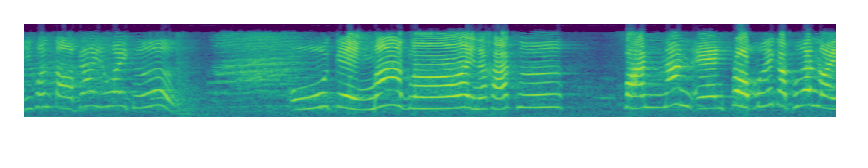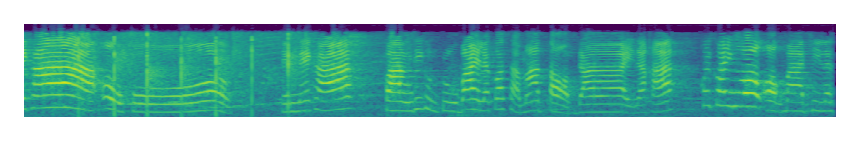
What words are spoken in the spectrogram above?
มีคนตอบได้ด้วยคือ โอ้เก่งมากเลยนะคะ คือ ฟันนั่นเองปรบมือให้กับเพื่อนหน่อยค่ะ โอ้โห เห็นไหมคะ ฟังที่คุณครูใบ้แล้วก็สามารถตอบได้นะคะ ค่อยๆ งอกออกมาทีละ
